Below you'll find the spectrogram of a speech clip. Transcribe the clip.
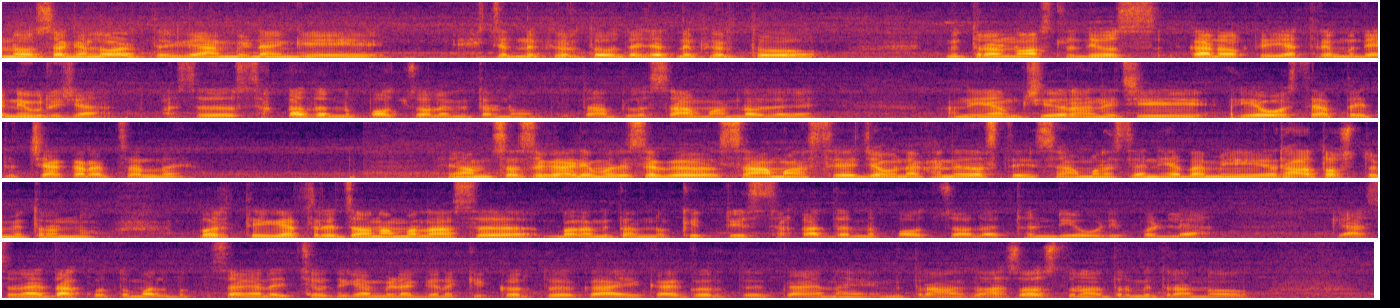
नव सगळ्यांना वाटतं की आम्ही डांगे ह्याच्यातनं फिरतो त्याच्यातनं फिरतो. मित्रांनो असले दिवस काढावा लागतं यात्रेमध्ये निवरीच्या. असं सकाळनं पाऊस चालू आहे मित्रांनो. इथं आपलं सामान लावलेलं आहे. आणि आमची राहण्याची व्यवस्था आता इथं चहा करायचं चाललं आहे हे आमचं असं गाडीमध्ये सगळं सामान असते जेवणा खाण्याचं असते सामान असते आणि ह्यात आम्ही राहत असतो मित्रांनो. प्रत्येक यात्रेत जाऊन आम्हाला असं बघा मित्रांनो किती सकाळनं पाऊस चालू आहे. थंडी एवढी पडल्या. की असं नाही दाखवत तुम्हाला फक्त सगळ्यांना इच्छा होती की आम्ही नक्की नक्की करतोय काय काय करतोय काय नाही. मित्रांनो असं असतं ना तर मित्रांनो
